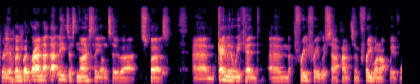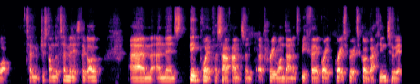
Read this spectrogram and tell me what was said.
Brilliant, but, but Graham, that, that leads us nicely onto uh, Spurs. Um, game of the weekend, um, 3 3 with Southampton, 3 1 up with what, 10, just under 10 minutes to go. Um, and then big point for Southampton at 3 1 down. And to be fair, great, great spirit to go back into it.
